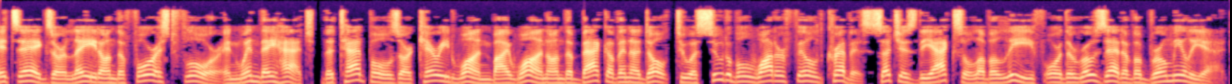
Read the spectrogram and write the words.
Its eggs are laid on the forest floor and when they hatch, the tadpoles are carried one by one on the back of an adult to a suitable water-filled crevice such as the axil of a leaf or the rosette of a bromeliad.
